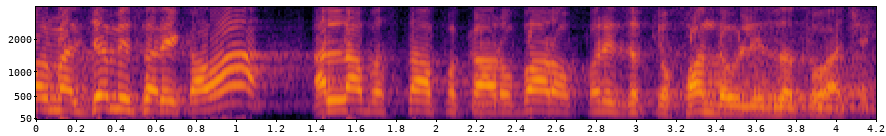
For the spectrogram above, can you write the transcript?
فرمایل جمع سره کوا الله بستا په کاروبار او پر رزق خوند او لذت واچي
